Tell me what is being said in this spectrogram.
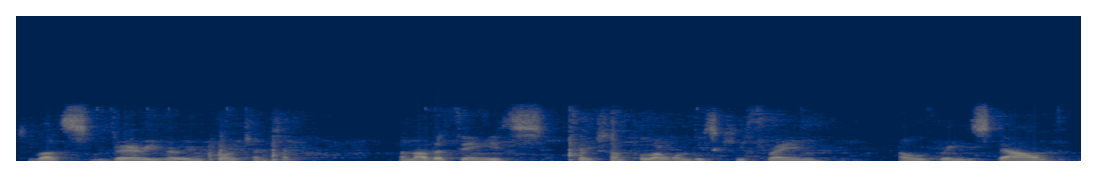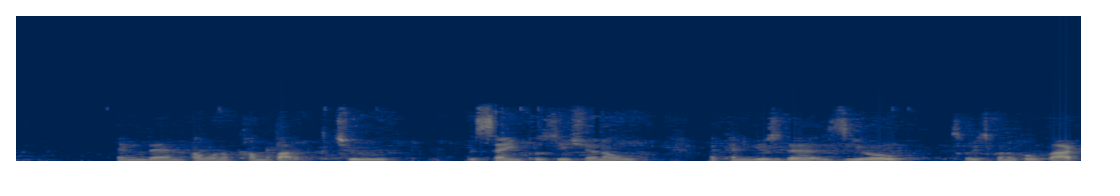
So that's very very important. Another thing is for example I want this keyframe. I will bring this down and then I want to come back to the same position. I will I can use the zero so it's gonna go back.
